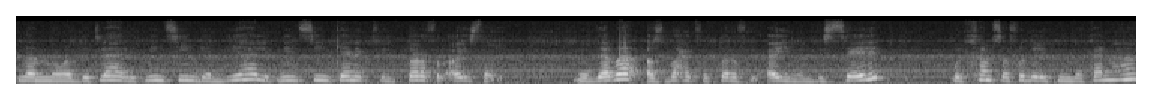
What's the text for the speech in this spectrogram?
لما وديت لها الاتنين س جنبيها الاتنين س كانت في الطرف الأيسر موجبة أصبحت في الطرف الأيمن بالسالب والخمسة فضلت من مكانها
